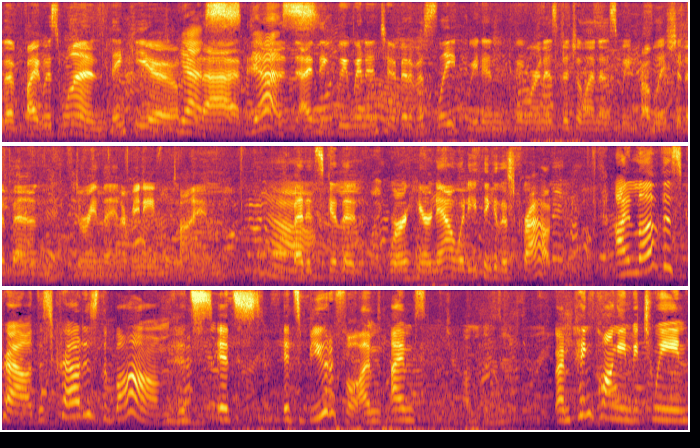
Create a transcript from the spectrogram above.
the fight was won. Thank you for Yes, that. yes. And I think we went into a bit of a sleep. We didn't. We weren't as vigilant as we probably should have been during the intervening time. Yeah. But it's good that we're here now. What do you think of this crowd? I love this crowd. This crowd is the bomb. It's it's it's beautiful. I'm I'm I'm ping ponging between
